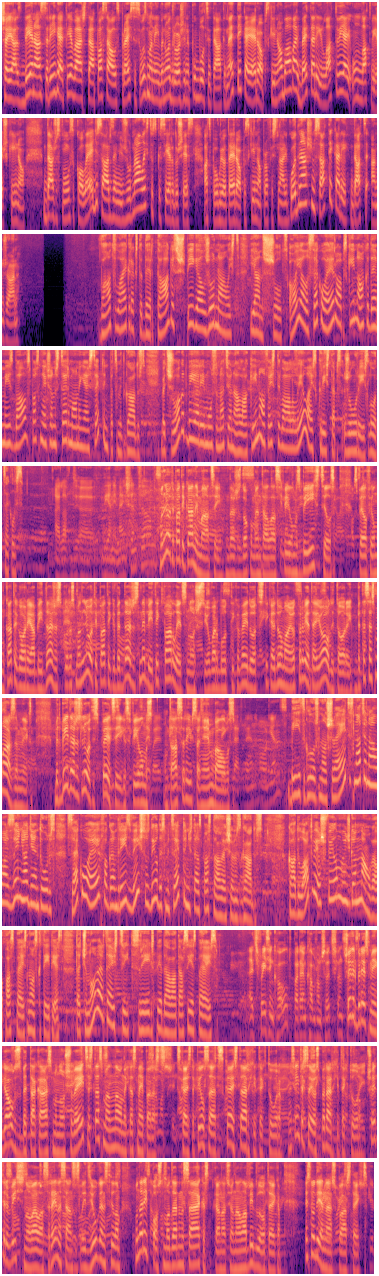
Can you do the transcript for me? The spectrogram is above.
Šajās dienās Rīgai pievērstā pasaules preses uzmanība nodrošina publicitāti ne tikai Eiropas kinobalvai, bet arī Latvijai un latviešu kino. Dažus mūsu kolēģus, ārzemju žurnālistus, kas ieradušies atspūgļot Eiropas kino profesionāļu godināšanu, satika arī Dace Anžāna. Vācu laikraksta Der Tages Špīgela žurnālists Jānis Šulcs Ojala seko Eiropas Kinoakadēmijas balvas pasniegšanas ceremonijai 17 gadus, bet šogad bija arī mūsu Nacionālā kinofestivāla lielais Kristaps žūrijas loceklis. Uh, Man ļoti patika animācija. Dažas dokumentālās filmas bija izcilas. Spēļu filmu kategorijā bija dažas, kuras man ļoti patika, bet dažas nebija tik pārliecinošas, jo varbūt tika veidotas tikai domājot par vietējo auditoriju. Bet es esmu ārzemnieks. Bet bija dažas ļoti spēcīgas filmas, un tās arī saņēma balvas. Bīts gluži no Šveices Nacionālās ziņu aģentūras seko EFA gandrīz visus 27 tās pastāvēšanas gadus. Kādu latviešu filmu viņš gan nav vēl paspējis noskatīties, taču novērtējis citas Rīgas piedāvātās iespējas. Cold, Šeit ir briesmīgi augsts, bet tā kā esmu no Šveices, tas man nav nekas neparasts. Skaista pilsēta, skaista arhitektūra. Es interesējos par arhitektūru. Šeit ir viss no vēlās renesanses līdz jūgenstilam un arī postmodernas ēkas, kā Nacionālā bibliotēka. Es nu dienu esmu pārsteigts.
